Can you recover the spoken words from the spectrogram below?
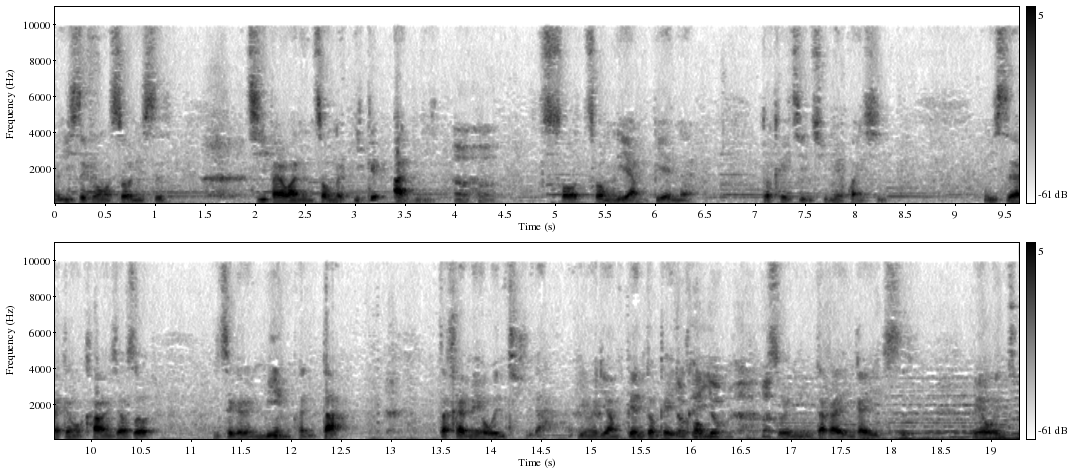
嗯。医师跟我说你是几百万人中的一个案例。嗯嗯。说从两边呢都可以进去，没有关系。医师还跟我开玩笑说。你这个人命很大，大概没有问题啦，因为两边都可以通，都可以用，所以你大概应该也是没有问题。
